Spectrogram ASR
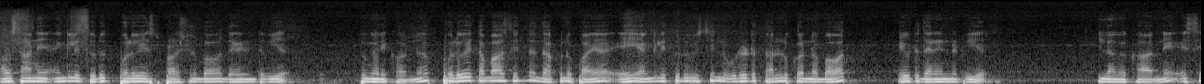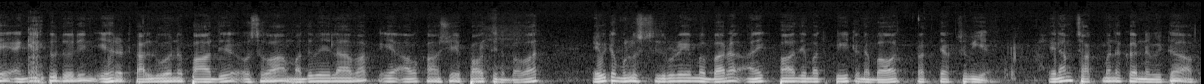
අවසානයේ ඇඟිලි තුඩුත් පොළවේ ස්පර්ශන බව දැනෙන්නට විය. තුන්වෙනි කරුණ පොළවේ තබා සිටින දකුණු පාය එහි ඇඟිලි තුඩු විසින් උඩට තල්ලු කරන බවත් එවිට දැනෙන්නට විය. ඊළඟ කාරණේ එසේ ඇඟිලි තුඩු වලින් ඉහළට තල්ලු වන පාදය ඔසවා මද වේලාවක් එය අවකාශයේ පවතින බවත් එවිට මුළු සිරුරේම බර අනෙක් පාදය මත පිහිටන බවත් ප්‍රත්‍යක්ෂ විය. එනම් සක්මන කරන විට අප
